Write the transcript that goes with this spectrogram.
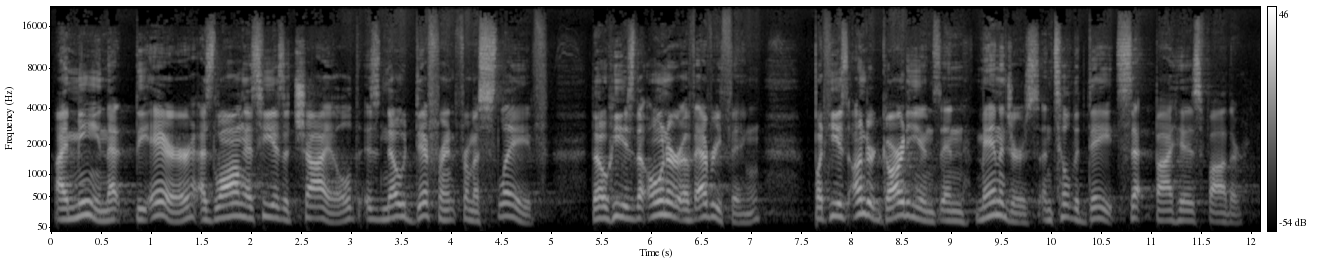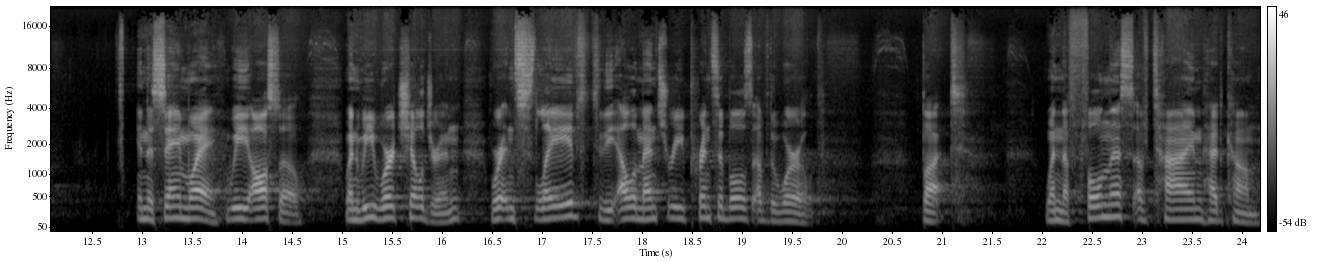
I mean that the heir, as long as he is a child, is no different from a slave, though he is the owner of everything, but he is under guardians and managers until the date set by his father. In the same way, we also, when we were children, were enslaved to the elementary principles of the world. But when the fullness of time had come,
